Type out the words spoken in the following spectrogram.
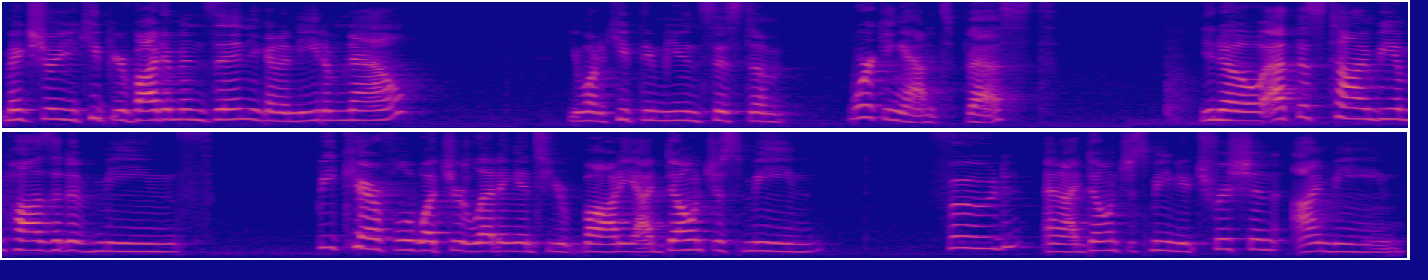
Make sure you keep your vitamins in. You're going to need them now. You want to keep the immune system working at its best. You know, at this time, being positive means be careful what you're letting into your body. I don't just mean I don't just mean nutrition, I mean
